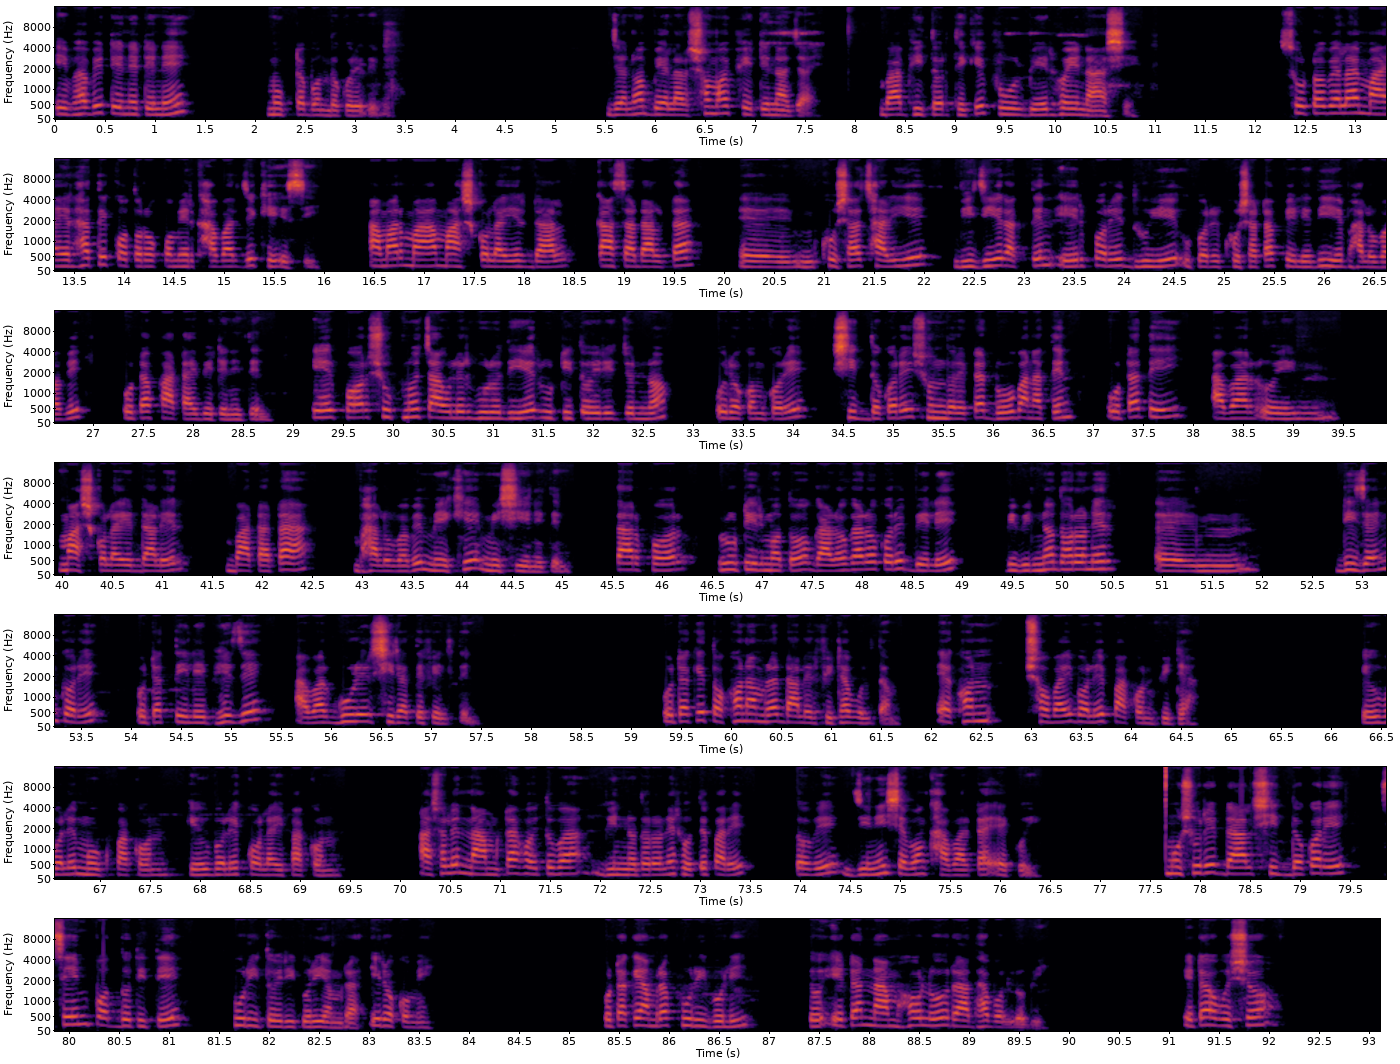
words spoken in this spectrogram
এভাবে টেনে টেনে মুখটা বন্ধ করে দেব। যেন বেলার সময় ফেটে না যায় বা ভিতর থেকে ফুল বের হয়ে না আসে। ছোটবেলায় মায়ের হাতে কত রকমের খাবার যে খেয়েছি। আমার মা মাসকলাইয়ের ডাল, কাঁচা ডালটা খোসা ছাড়িয়ে ভিজিয়ে রাখতেন। এরপরে ধুয়ে উপরের খোসাটা ফেলে দিয়ে ভালোভাবে ওটা ফাটায় বেটে নিতেন। এরপর শুকনো চাউলের গুঁড়ো দিয়ে রুটি তৈরির জন্য ওই রকম করে সিদ্ধ করে সুন্দর একটা ডো বানাতেন। ওটাতেই আবার ওই মাসকলাইয়ের ডালের বাটাটা ভালোভাবে মেখে মিশিয়ে নিতেন। তারপর রুটির মতো গাঢ় গাঢ় করে বেলে বিভিন্ন ধরনের ডিজাইন করে ওটা তেলে ভেজে আবার গুড়ের শিরাতে ফেলতেন। ওটাকে তখন আমরা ডালের পিঠা বলতাম। এখন সবাই বলে পাকন পিঠা। কেউ বলে মুখ পাকন, কেউ বলে কলাই পাকন। আসলে নামটা হয়তোবা ভিন্ন ধরনের হতে পারে, তবে জিনিস এবং খাবারটা একই। মসুরের ডাল সিদ্ধ করে সেম পদ্ধতিতে পুরি তৈরি করি আমরা, এরকমই। ওটাকে আমরা পুরি বলি। তো এটার নাম হলো রাধা বল্লবী এটা অবশ্য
